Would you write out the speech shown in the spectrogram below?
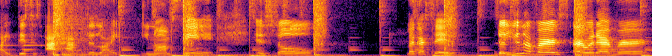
Like this is I have to like you know what I'm saying. And so, like I said, the universe or whatever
